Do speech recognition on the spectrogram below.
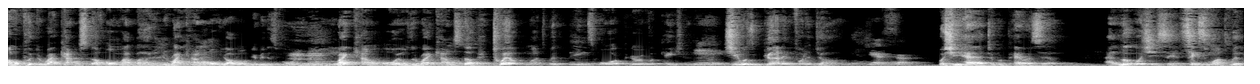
I'm going to put the right kind of stuff on my body, the right kind of oil. Y'all don't give me this morning. Mm-hmm. Right kind of oils, the right kind of stuff. 12 months with things for purification. Yes. She was gunning for the job, Yes, sir. but she had to prepare herself. And look what she said. Six months with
